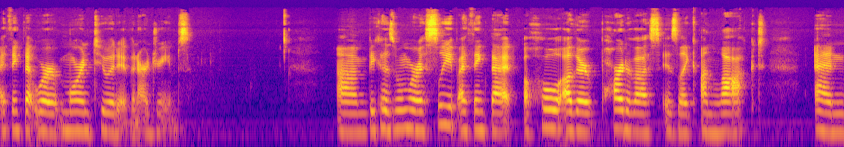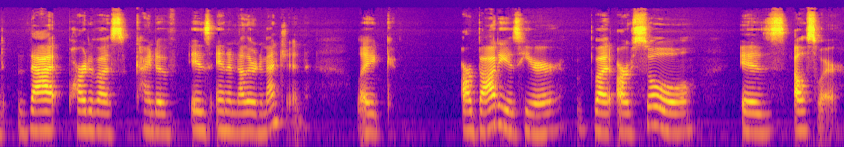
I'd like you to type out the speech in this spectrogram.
I think that we're more intuitive in our dreams. Um, because when we're asleep, I think that a whole other part of us is like unlocked, and that part of us kind of is in another dimension. Like our body is here, but our soul is elsewhere.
